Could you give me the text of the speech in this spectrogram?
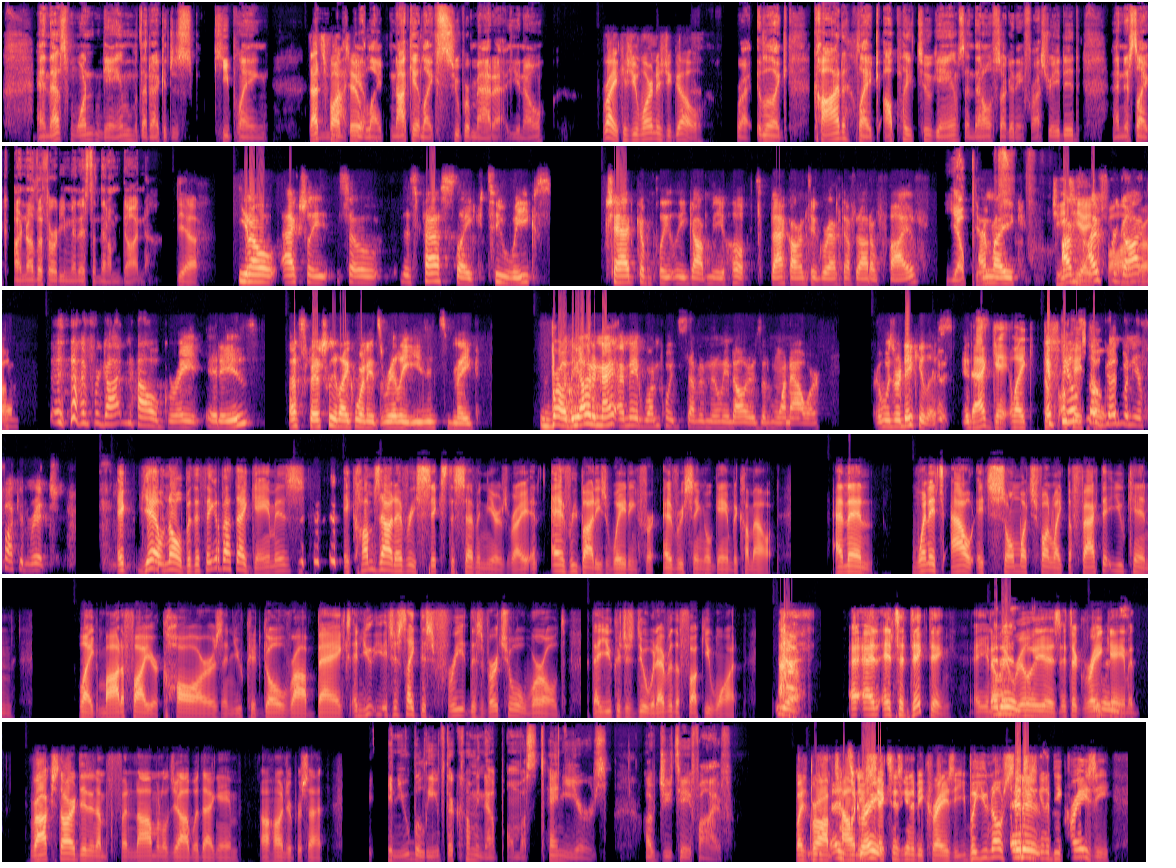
and that's one game that I could just keep playing. that's fun too. Get, like not get like super mad at you know. right? Because you learn as you go. Right, like COD, like I'll play two games and then I'll start getting frustrated, and it's like another thirty minutes and then I'm done. Yeah. You know, actually, so this past like two weeks, Chad completely got me hooked back onto Grand Theft Auto Five. Yep. Dude, I'm like, I'm, GTA I've fun, bro. forgotten, I've forgotten how great it is, especially like when it's really easy to make. Bro, the other night I made 1.7 million dollars in one hour. It was ridiculous. It's, That game, like, the, it feels okay, so so good when you're fucking rich. It, yeah, no, but the thing about that game is it comes out every six to seven years, right? And everybody's waiting for every single game to come out. And then when it's out, it's so much fun. Like the fact that you can like modify your cars and you could go rob banks and you it's just like this free this virtual world that you could just do whatever the fuck you want. Yeah, ah, and, and it's addicting. Eh, you know, It it, really is. It's a great It game. Rockstar did a phenomenal job with that game. A hundred percent. Can you believe they're coming up almost ten years of GTA Five? But bro, I'm It's telling great. you, six is gonna be crazy. But you know, six is is. gonna be crazy.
